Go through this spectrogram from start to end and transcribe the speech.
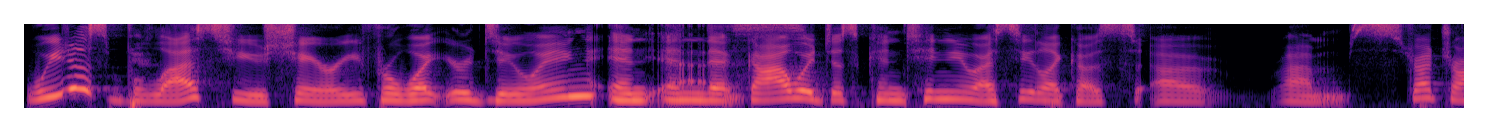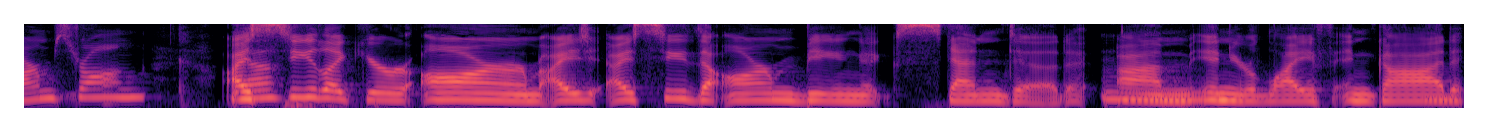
we just bless you, Shari, for what you're doing, and and that God would just continue. I see like a, uh, um, Stretch Armstrong. I Yeah. see like your arm. I I see the arm being extended um, in your life, and God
